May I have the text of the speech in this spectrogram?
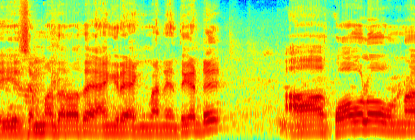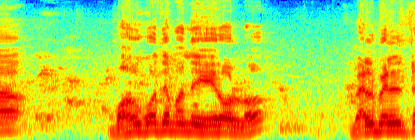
ఈ సినిమా తర్వాత యాంగ్రీ యంగ్ మ్యాన్ ఎందుకంటే ఆ కోవలో ఉన్న బహుకొద్ది మంది హీరోల్లో వెల్ బిల్ట్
